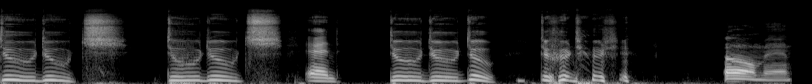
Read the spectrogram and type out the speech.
do do ch do do ch and do do do dude, dude. Oh man.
